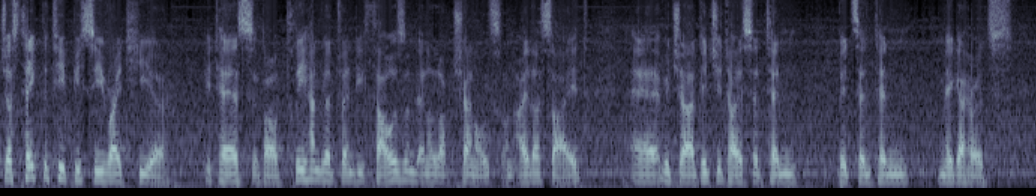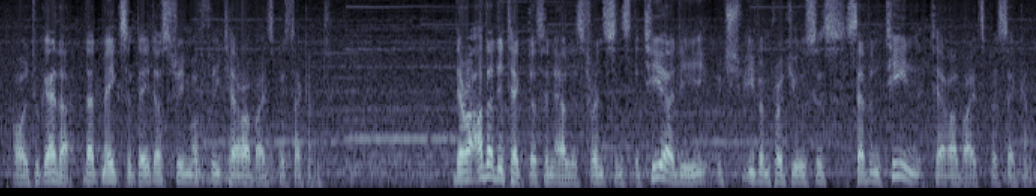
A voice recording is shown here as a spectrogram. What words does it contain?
Just take the TPC right here. It has about 320,000 analog channels on either side, uh, which are digitized at 10 bits and 10 megahertz altogether. That makes a data stream of 3 terabytes per second. There are other detectors in Alice, for instance the TRD, which even produces 17 terabytes per second.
